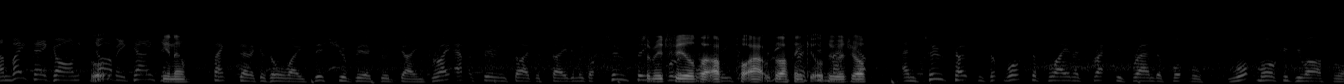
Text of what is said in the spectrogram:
and they take on Derby County. You know. Thanks, Derek, as always. This should be a good game. Great atmosphere inside the stadium. We've got two teams. So midfield that I've put out because I think it'll do a job. And two coaches that want to play an attractive brand of football. What more could you ask for?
